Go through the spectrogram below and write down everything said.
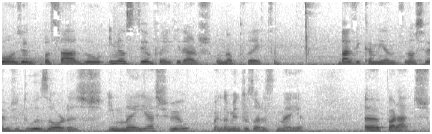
Bom, gente, passado imenso tempo venho aqui dar-vos um update. Basicamente, nós tivemos duas horas e meia, acho eu, mais ou menos duas horas e meia, uh, parados.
